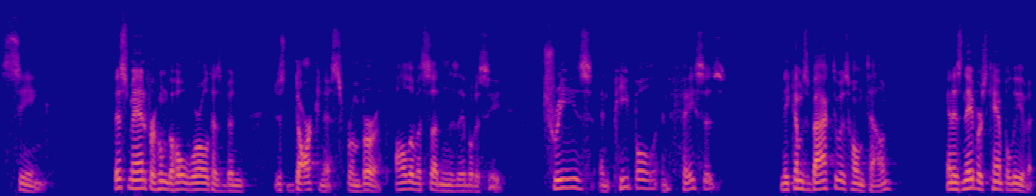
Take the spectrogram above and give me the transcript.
seeing. This man for whom the whole world has been just darkness from birth, all of a sudden is able to see trees and people and faces. And he comes back to his hometown, and his neighbors can't believe it.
